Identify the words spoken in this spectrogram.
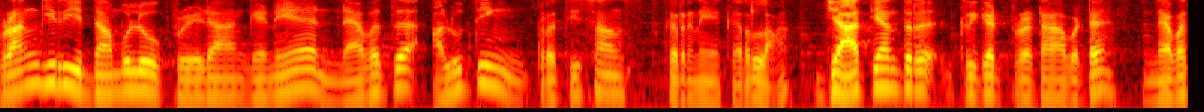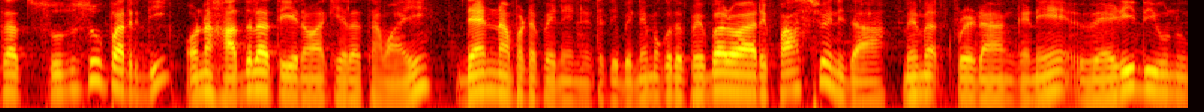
රංගිරී දඹුලෝ ක්‍රේඩාංගනය නැවත අලුතින් ප්‍රතිසංස්කරණය කරලා ජාත්‍යන්තර ක්‍රිකට් ප්‍රටාවට නැවතත් සුදුසු පරිදි ඔන්න හදලා තියෙනවා කියලා තමයි දැන් අපට පෙනෙන්නට තිබෙන්නේ. මොකද පෙබරවාරි පස්වෙනිදා මෙම ක්‍රඩාංගනයේ වැඩි දියුණු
